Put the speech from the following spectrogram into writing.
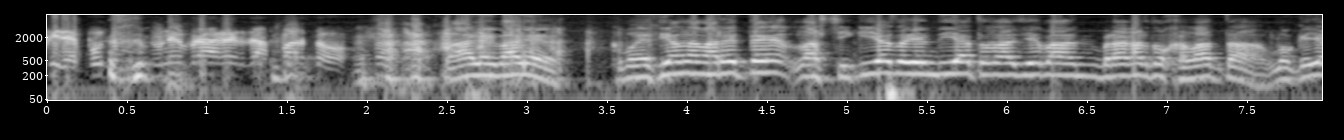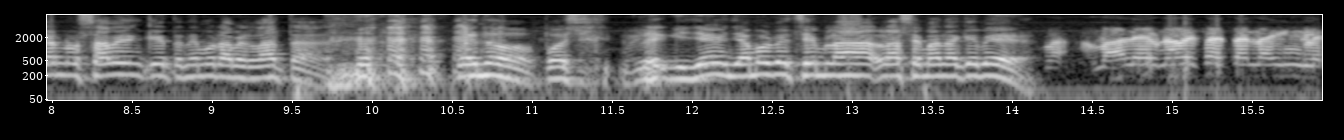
fill de puta, unes bragues d'asparto. Vale, vale. Como decía Navarrete, las chiquillas de hoy en día todas llevan bragas de hojalata. Lo que ellas no saben que tenemos la verlata. bueno, pues, Guillem, ya nos vechem la, la semana que ve. Va- Vale, una beseta en la ingle.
